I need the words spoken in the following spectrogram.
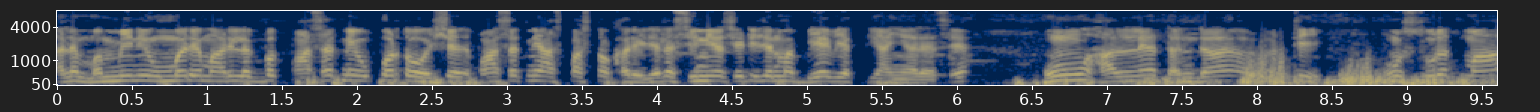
અને મમ્મીની ઉંમરે મારી લગભગ પાસઠની ઉપર તો હોય છે, પાસઠની આસપાસ તો ખરી એટલે સિનિયર સિટીઝનમાં બે વ્યક્તિ અહીંયા રહે છે. હું હાલને ધંધા અર્થી હું સુરતમાં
